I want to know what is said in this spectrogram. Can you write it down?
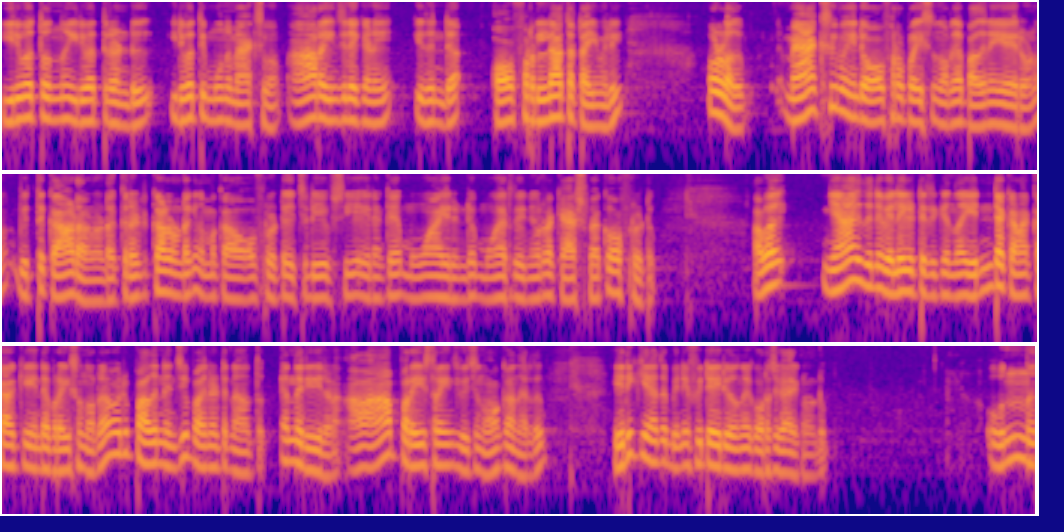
ഇരുപത്തൊന്ന് ഇരുപത്തിരണ്ട് ഇരുപത്തി മൂന്ന് മാക്സിമം ആ റേഞ്ചിലേക്കാണ് ഇതിന്റെ ഓഫറില്ലാത്ത ടൈമിൽ ഉള്ളത്. മാക്സിമം ഇതിന്റെ ഓഫർ പ്രൈസ് എന്ന് പറഞ്ഞാൽ പതിനയ്യായിരമാണ്. വിത്ത് കാർഡാണ് കേട്ടോ. ക്രെഡിറ്റ് കാർഡ് ഉണ്ടെങ്കിൽ നമുക്ക് ആ ഓഫർ കിട്ടും എച്ച് ഡി എഫ് സി അതിനൊക്കെ മൂവായിരം രൂപ മൂവായിരത്തി അഞ്ഞൂറ് രൂപ ക്യാഷ് ബാക്ക് ഓഫർ കിട്ടും അപ്പോൾ ഞാൻ ഇതിന് വില കിട്ടിയിരിക്കുന്നത് എന്റെ കണക്കാക്കി എന്റെ പ്രൈസ് എന്ന് പറഞ്ഞാൽ ഒരു പതിനഞ്ച് പതിനെട്ടിനകത്ത് എന്ന രീതിയിലാണ്. ആ പ്രൈസ് റേഞ്ച് വെച്ച് നോക്കാൻ നേരത്ത് എനിക്കിതിനകത്ത് ബെനിഫിറ്റ് ആയിട്ട് തോന്നിയ കുറച്ച് കാര്യങ്ങളുണ്ട്. ഒന്ന്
